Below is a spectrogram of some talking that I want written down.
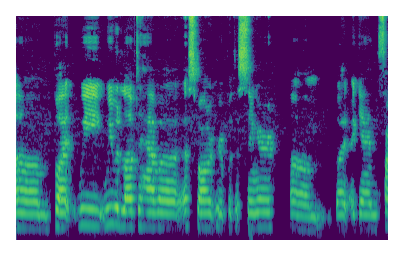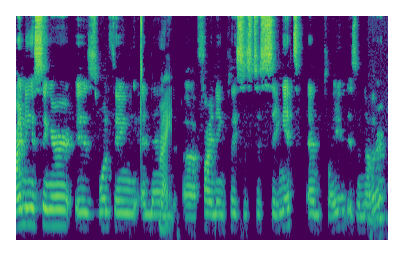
Um, but we we would love to have a, a smaller group with a singer. Um, but again, finding a singer is one thing, and then Right. uh, finding places to sing it and play it is another.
